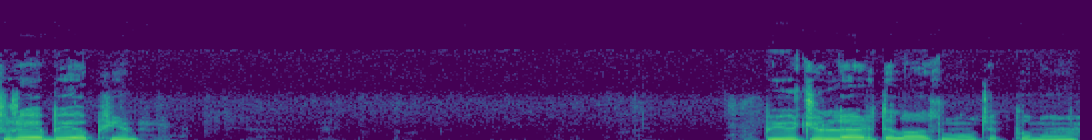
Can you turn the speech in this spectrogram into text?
Şuraya bir yapayım. Büyücüler de lazım olacak bana.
